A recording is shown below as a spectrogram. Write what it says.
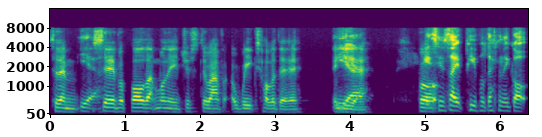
To then Yeah. save up all that money just to have a week's holiday a Yeah. year. it seems like people definitely got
